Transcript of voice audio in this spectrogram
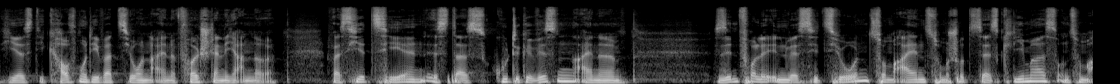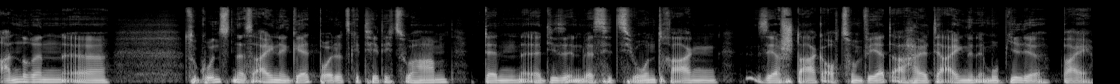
Hier ist die Kaufmotivation eine vollständig andere. Was hier zählen, ist das gute Gewissen, eine sinnvolle Investition, zum einen zum Schutz des Klimas und zum anderen äh, zugunsten des eigenen Geldbeutels getätigt zu haben. Denn äh, diese Investitionen tragen sehr stark auch zum Werterhalt der eigenen Immobilie bei.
